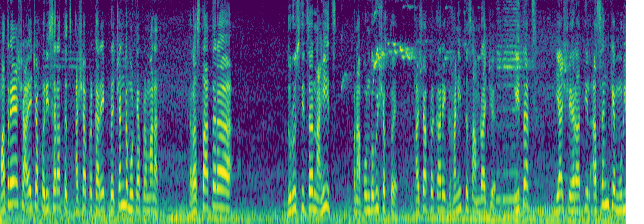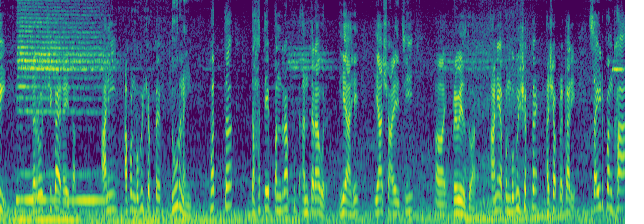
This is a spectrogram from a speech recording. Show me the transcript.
मात्र या शाळेच्या परिसरातच अशा प्रकारे प्रचंड मोठ्या प्रमाणात रस्ता तर दुरुस्तीचं नाहीच पण आपण बघू शकतोय अशा प्रकारे घाणीचं साम्राज्य इथंच या शहरातील असंख्य मुली दररोज शिकायला येतात. आणि आपण बघू शकतोय दूर नाही फक्त दहा ते पंधरा फूट अंतरावर हे आहे या शाळेची प्रवेशद्वार. आणि आपण बघू शकतोय अशा प्रकारे साईड पंखा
